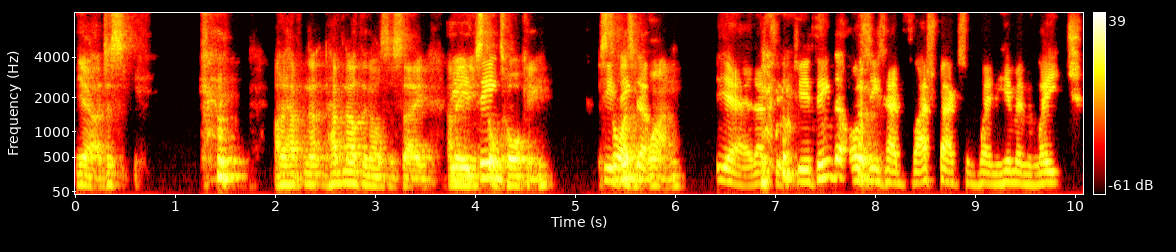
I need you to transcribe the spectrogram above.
yeah, I just I have no, have nothing else to say. I Do mean, you he's think- still talking. He still hasn't that- won. Yeah, that's it. Do you think that Aussies had flashbacks of when him and Leach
